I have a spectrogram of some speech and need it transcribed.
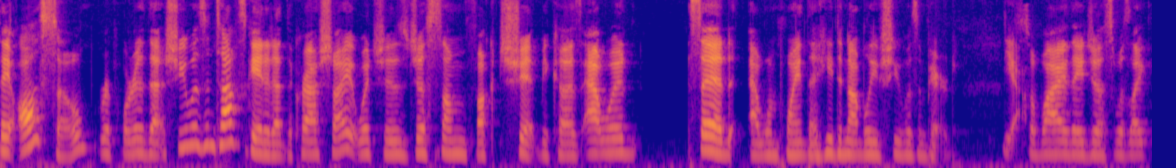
They also reported that she was intoxicated at the crash site, which is just some fucked shit because Atwood said at one point that he did not believe she was impaired. Yeah. So why they just was like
